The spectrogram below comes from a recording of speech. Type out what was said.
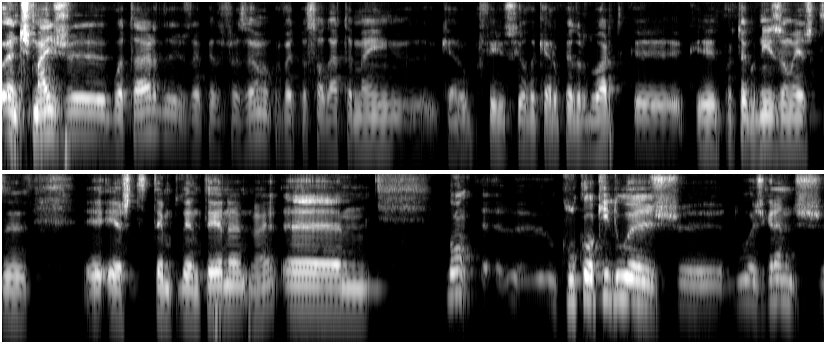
Antes de mais, eh, boa tarde, José Pedro Frazão. Aproveito para saudar também, eh, quer o Porfírio Silva, quer o Pedro Duarte, que, que protagonizam este, este tempo de antena. Não é? bom, colocou aqui duas, duas grandes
